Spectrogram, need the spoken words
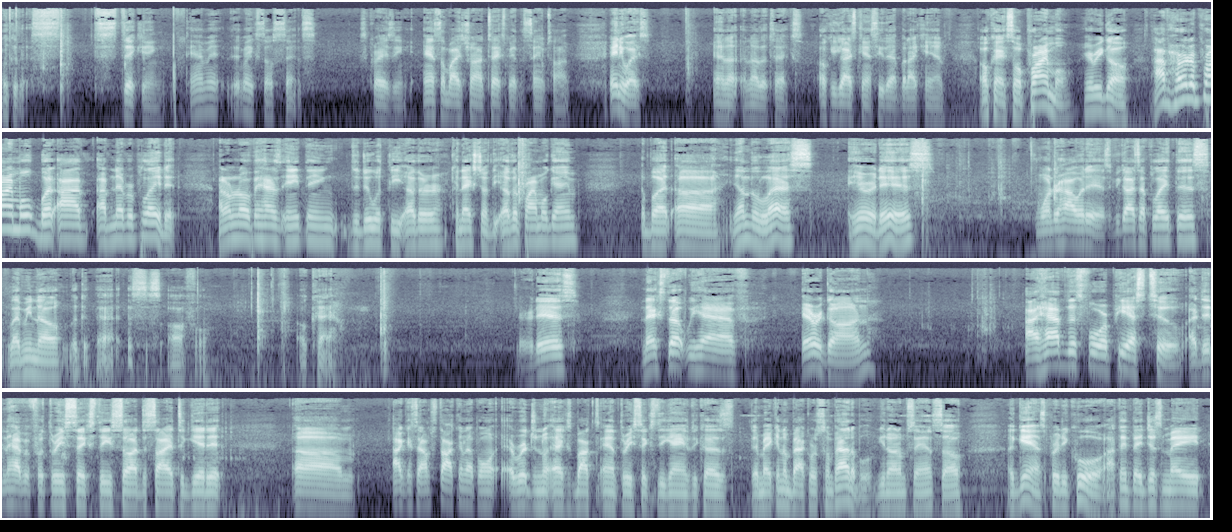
Look at this sticking. Damn it! It makes no sense. It's crazy. And somebody's trying to text me at the same time. Anyways, and a, another text. Okay, you guys can't see that, but I can. Okay, so Primal. Here we go. I've heard of Primal, but I've I've never played it. I don't know if it has anything to do with the other connection of the other Primal game, but uh nonetheless, here it is. Wonder how it is. If you guys have played this, let me know. Look at that. This is awful. Okay. There it is. Next up, we have Eragon I have this for PS2. I didn't have it for 360, so I decided to get it. Um, like I said, I'm stocking up on original Xbox and 360 games because they're making them backwards compatible. You know what I'm saying? So, again, it's pretty cool. I think they just made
